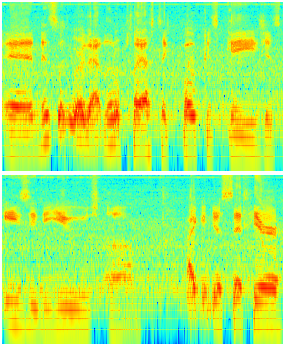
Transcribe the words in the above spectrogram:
and this is where that little plastic focus gauge is easy to use um, I can just sit here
